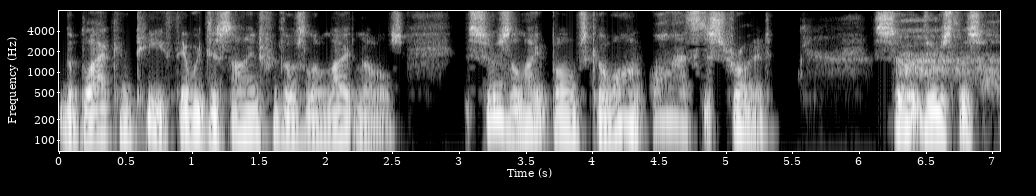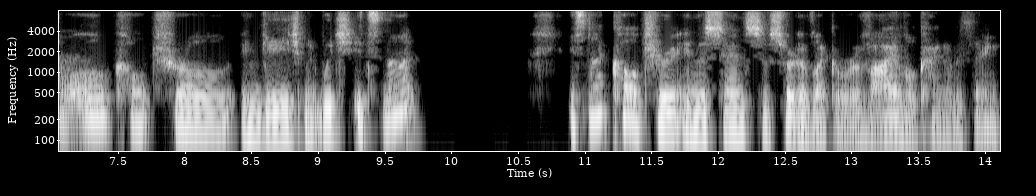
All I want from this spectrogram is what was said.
the blackened teeth, they were designed for those low light levels. As soon as the light bulbs go on, all that's destroyed. So there's this whole cultural engagement, which it's not it's not culture in the sense of sort of like a revival kind of a thing.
